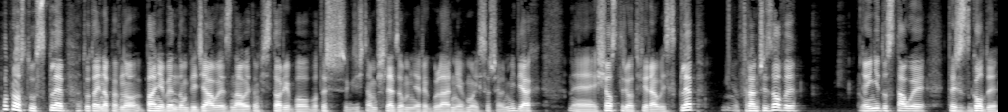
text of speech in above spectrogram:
Po prostu sklep. Tutaj na pewno panie będą wiedziały, znały tę historię, bo, bo też gdzieś tam śledzą mnie regularnie w moich social mediach. E, siostry otwierały sklep franczyzowy no i nie dostały też zgody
